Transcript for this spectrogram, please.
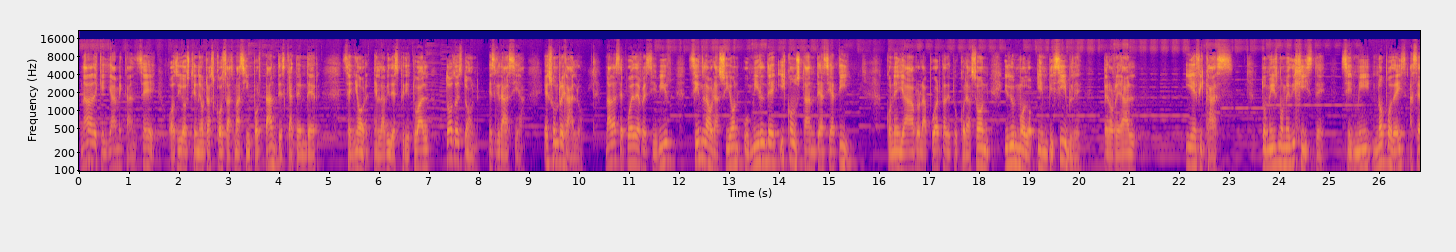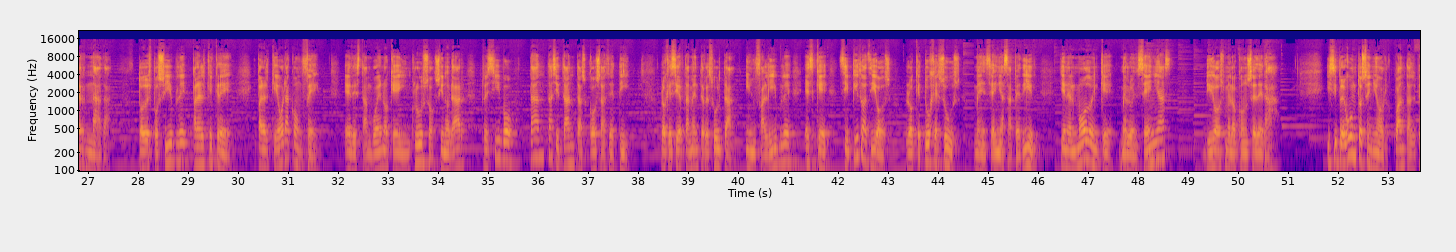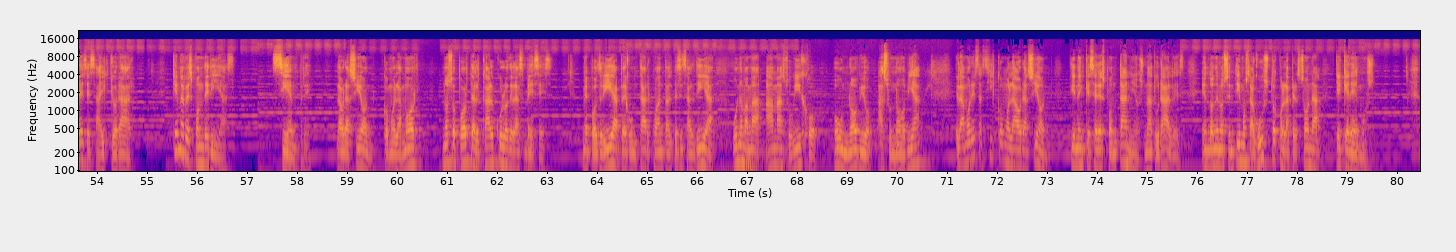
nada de que ya me cansé o Dios tiene otras cosas más importantes que atender. Señor, en la vida espiritual todo es don, es gracia, es un regalo. Nada se puede recibir sin la oración humilde y constante hacia ti. Con ella abro la puerta de tu corazón y de un modo invisible, pero real y eficaz. Tú mismo me dijiste, sin mí no podéis hacer nada. Todo es posible para el que cree y para el que ora con fe. Eres tan bueno que incluso sin orar recibo tantas y tantas cosas de ti. Lo que ciertamente resulta infalible es que si pido a Dios lo que tú Jesús me enseñas a pedir y en el modo en que me lo enseñas, Dios me lo concederá. Y si pregunto, Señor, cuántas veces hay que orar, ¿qué me responderías? Siempre. La oración, como el amor, no soporta el cálculo de las veces. Me podría preguntar cuántas veces al día una mamá ama a su hijo o un novio a su novia. El amor es así como la oración tienen que ser espontáneos, naturales, en donde nos sentimos a gusto con la persona que queremos.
